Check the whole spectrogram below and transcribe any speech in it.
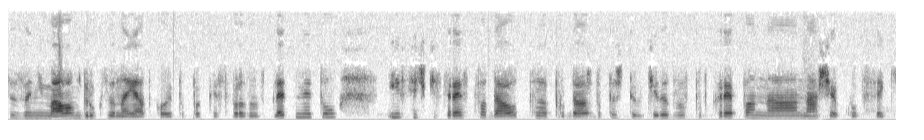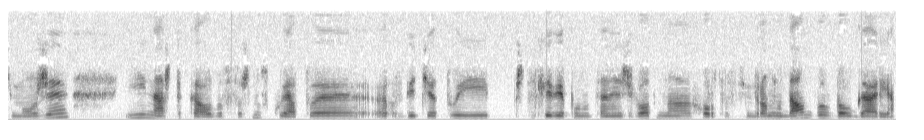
се занимавам, друг занаят, който пък е свързан с плетенето. И всички средства да, от продажбата ще отидат в подкрепа на нашия клуб Всеки може и нашата кауза всъщност, която е развитието и щастливия пълноценен живот на хората с синдром на Даун в България.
